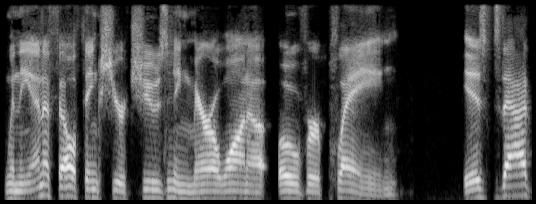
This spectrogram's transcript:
When the NFL thinks you're choosing marijuana over playing, is that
